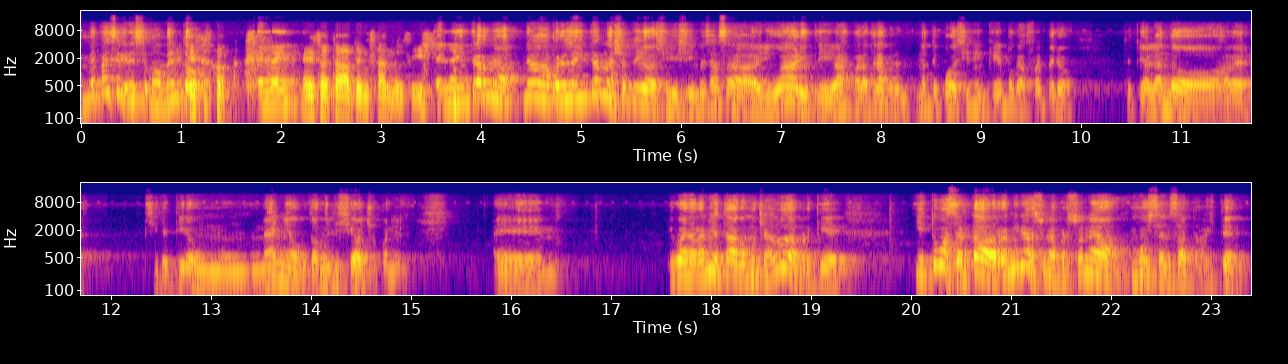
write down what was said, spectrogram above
me parece que en ese momento... Eso, en la, eso estaba pensando, sí. En la interna, no, pero en la interna yo te digo, si, si empezás a averiguar y te vas para atrás, pero no te puedo decir en qué época fue, pero te estoy hablando, a ver, si te tiro un, un año, 2018, ponele. Eh, y bueno, Ramiro estaba con muchas dudas porque y estuvo acertado. Ramiro es una persona muy sensata, ¿viste?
